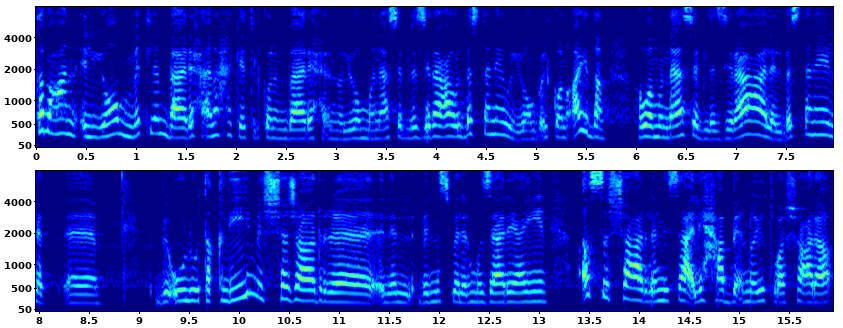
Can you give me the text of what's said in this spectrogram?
طبعا اليوم مثل امبارح أنا حكيت لكم امبارح إنه اليوم مناسب للزراعة والبستنة واليوم بقول لكم أيضا هو مناسب للزراعة للبستنة لت... آه، بيقولوا تقليم الشجر آه، بالنسبة للمزارعين قص الشعر للنساء اللي حابة إنه يطول شعرها.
